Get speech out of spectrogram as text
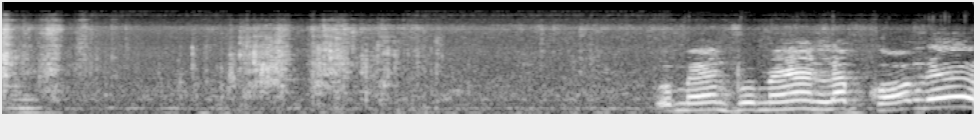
น้ำฟูแมนฟูแมนรับของเร็ว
